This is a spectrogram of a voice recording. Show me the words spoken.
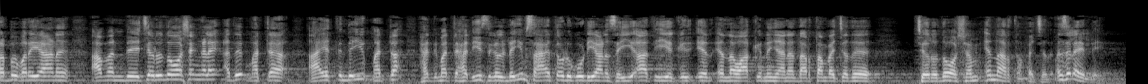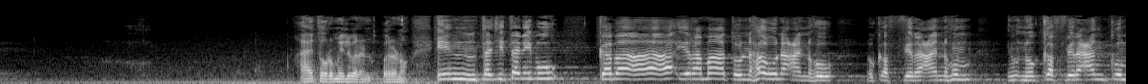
റബ്ബ് പറയാണ് അവന്റെ ചെറുദോഷങ്ങളെ അത് മറ്റ ആയത്തിന്റെയും മറ്റ മറ്റ ഹദീസുകളുടെയും സഹായത്തോടു കൂടിയാണ് സയ്യാത്തി എന്ന വാക്കിന് ഞാൻ അർത്ഥം വെച്ചത്? ചെറുദോഷം എന്ന അർത്ഥം വെച്ചത്. മനസ്സിലായില്ലേ? ആയത്ത് ഓർമ്മയിൽ വരണ അൻഹു അൻഹും അൻകും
